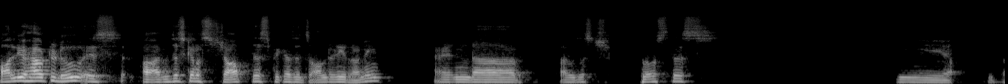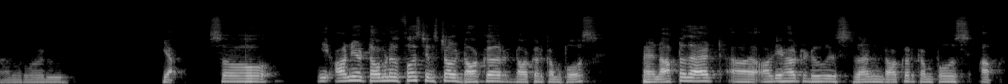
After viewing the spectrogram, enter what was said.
all you have to do is, uh, I'm just going to stop this because it's already running. And uh, I'll just close this. Yeah, the other one. Yeah. So on your terminal, first install Docker, Docker Compose. And after that, uh, all you have to do is run Docker Compose up.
